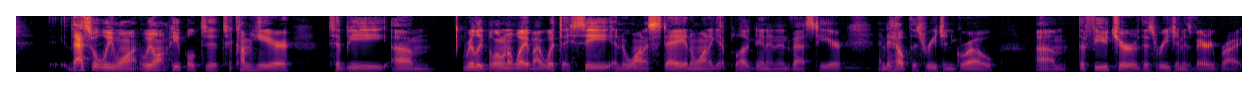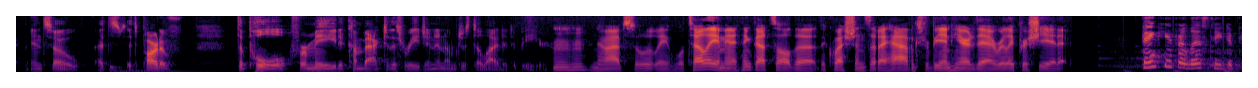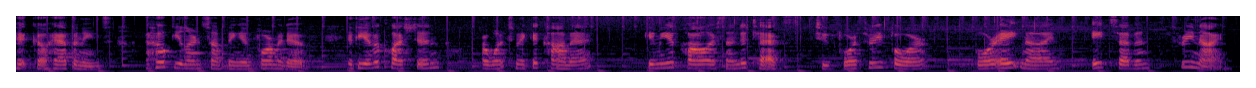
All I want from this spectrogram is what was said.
that's what we want. We want people to, to come here to be um, really blown away by what they see and to want to stay and to want to get plugged in and invest here and to help this region grow. Um, the future of this region is very bright. And so it's, it's part of the pull for me to come back to this region, and I'm just delighted to be here. Mm-hmm. No, absolutely. Well, Telly, I mean, I think that's all the, the questions that I have. Thanks for being here today. I really appreciate it. Thank you for listening to PittCo Happenings. I hope you learned something informative. If you have a question or want to make a comment, give me a call or send a text to 434 489 8739.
